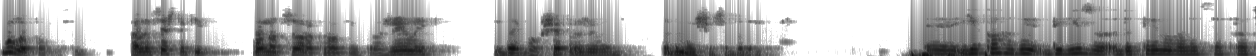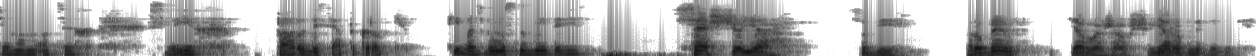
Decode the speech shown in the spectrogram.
Було по-різному. Але все ж таки понад 40 років прожили, і дай Бог ще проживемо. Я думаю, що все буде. Е, Якого ви девізу дотримувалися протягом оцих своїх пару десяток років? Який у вас був основний девіз? Все, що я собі робив, я вважав, що я роблю для людей.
